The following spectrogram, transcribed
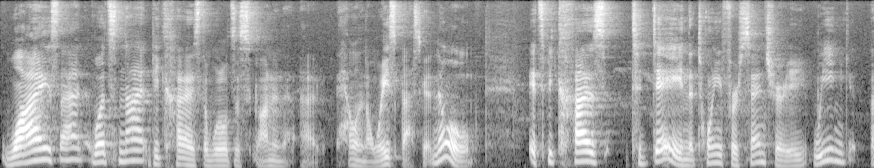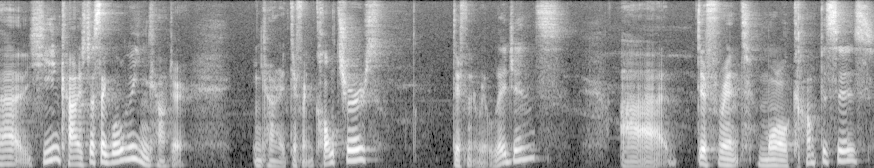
Why is that? Well, it's not because the world's just gone in a, hell in a wastebasket. No, it's because today in the 21st century, we uh, he encounters just like what we encounter, encounter different cultures, different religions, uh, different moral compasses,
